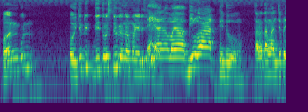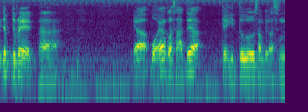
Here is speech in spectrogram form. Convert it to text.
Paling pun Oh itu di- ditulis juga namanya di situ. eh ya? namanya bingat gitu. Tanda tangan jepret jepret jepret. Nah. Ya pokoknya kelas 1 ya kayak gitu sampai kelas 6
